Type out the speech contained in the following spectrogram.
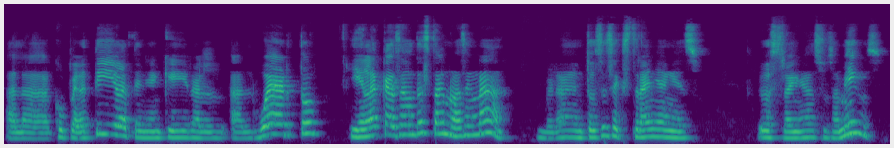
a la cooperativa, tenían que ir al, al huerto y en la casa donde están no hacen nada, ¿verdad? Entonces extrañan eso, lo extrañan a sus amigos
